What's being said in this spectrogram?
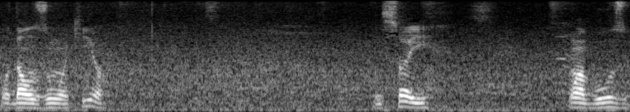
Vou dar um zoom aqui, ó. Isso aí. Um abuso.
